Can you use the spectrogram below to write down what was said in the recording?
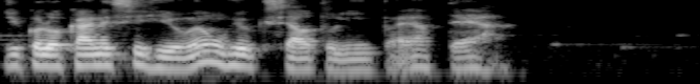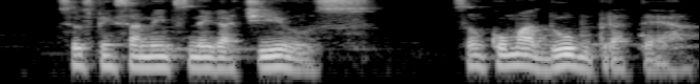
de colocar nesse rio. Não é um rio que se autolimpa, é a terra. Seus pensamentos negativos são como adubo para a terra.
